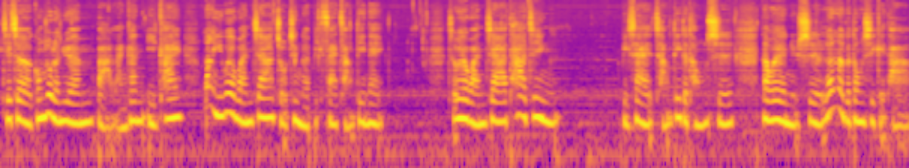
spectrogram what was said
接着，工作人员把栏杆移开，让一位玩家走进了比赛场地内。这位玩家踏进比赛场地的同时，那位女士扔了个东西给他，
